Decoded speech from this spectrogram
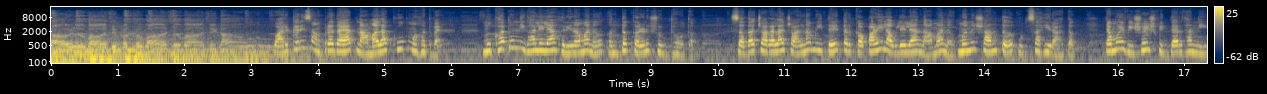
टाळ वाजे पखवाज वाजे गाऊ. वारकरी संप्रदायात नामाला खूप महत्त्व आहे. मुखातून निघालेल्या हरिनामानं अंतःकरण शुद्ध होतं. सदाचाराला चालना मिळते तर कपाळी लावलेल्या नामानं मन शांत उत्साही राहतं. त्यामुळे विशेष विद्यार्थ्यांनी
